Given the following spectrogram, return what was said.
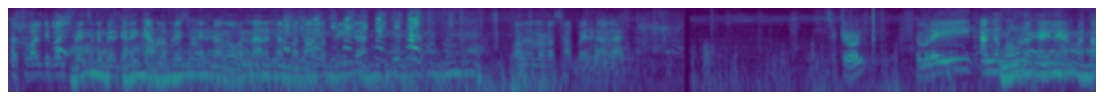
first off all defence mind போயிருக்காரு. கேப்ல பிளேஸ் பண்ணியிருக்காங்க. ஒன்றா ரெண்டான்னு பார்த்தா அவங்க ஃபீல்டர் ஒரு ரன்னோட ஸ்டாப் ஆயிருக்காங்க. செகண்ட் ஒன் இந்த முறை அங்கே பவுலர் கையில் பார்த்தா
